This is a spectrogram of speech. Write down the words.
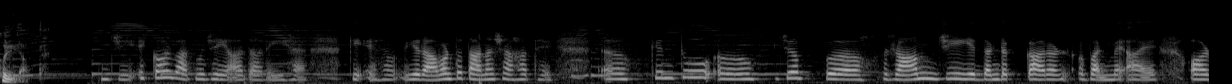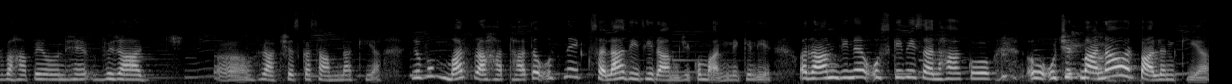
खुल जाता है। जी एक और बात मुझे याद आ रही है कि ये रावण तो तानाशाह थे किंतु जब राम जी ये दंड कारण वन में आए और वहाँ पे उन्हें विराज राक्षस का सामना किया। जब वो मर रहा था तो उसने एक सलाह दी थी राम जी को मानने के लिए। और राम जी ने उसकी भी सलाह को उचित माना और पालन किया।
